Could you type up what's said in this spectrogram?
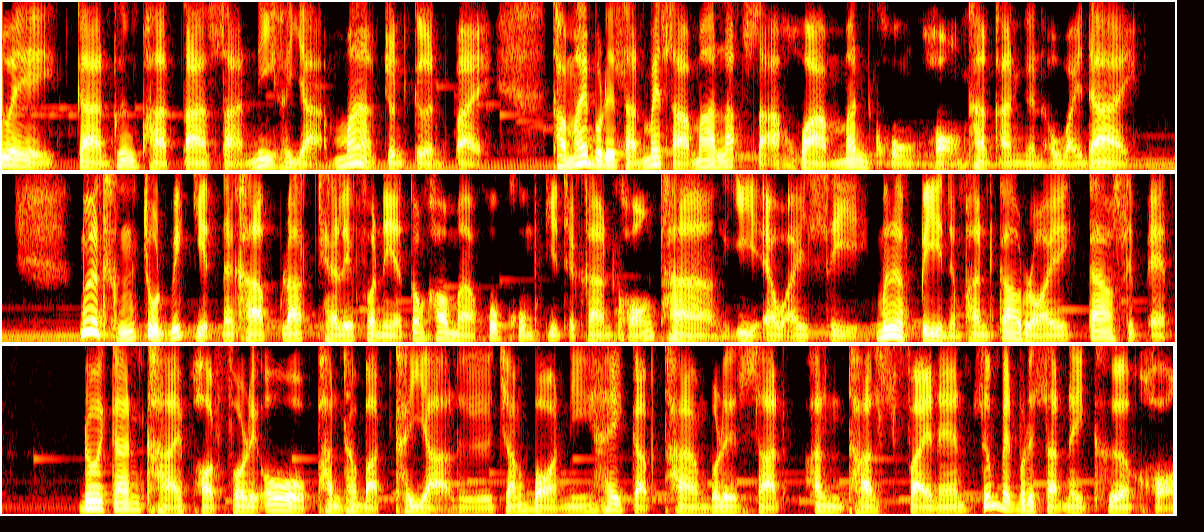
ด้วยการพึ่งพาตราสารหนี้ขยะมากจนเกินไปทำให้บริษัทไม่สามารถรักษาความมั่นคงของทางการเงินเอาไว้ได้ เมื่อถึงจุดวิกฤตนะครับ รัฐแคลิฟอร์เนียต้องเข้ามาควบคุมกิจการของทาง ELIC เมื่อปี 1991 โดยการขายพอร์ตโฟลิโอพันธบัตรขยะหรือจังบอร์ดนี้ให้กับทางบริษัท u n t o u c h Finance ซึ่งเป็นบริษัทในเครือของ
